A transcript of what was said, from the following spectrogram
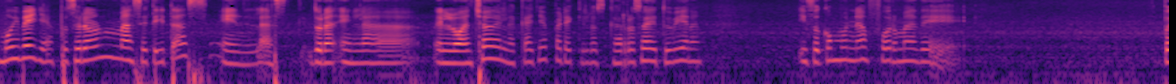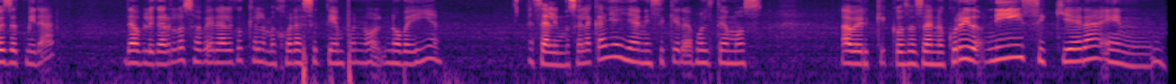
muy bella. Pusieron macetitas en las en la en lo ancho de la calle para que los carros se detuvieran. Y fue como una forma de pues de admirar, de obligarlos a ver algo que a lo mejor hace tiempo no, no veían. Salimos a la calle y ya ni siquiera volteamos a ver qué cosas han ocurrido, ni siquiera en,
